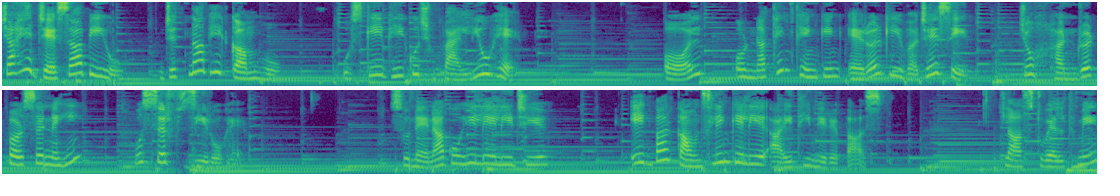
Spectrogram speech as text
चाहे जैसा भी हो, जितना भी कम हो, उसकी भी कुछ वैल्यू है। ऑल और नथिंग थिंकिंग एरर की वजह से जो हंड्रेड परसेंट नहीं, वो सिर्फ़ ज़ीरो है। सुनैना को ही ले लीजिए। एक बार काउंसलिंग के लिए आई थी मेरे पास। क्लास ट्वेल्थ में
